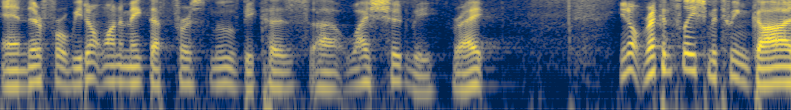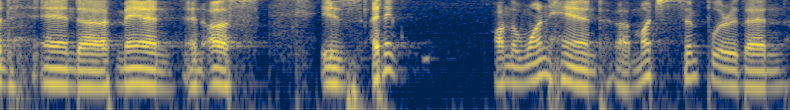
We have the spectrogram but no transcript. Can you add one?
and therefore we don't want to make that first move because uh, why should we, right? You know, reconciliation between God and uh, man and us is, I think, on the one hand, uh, much simpler than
